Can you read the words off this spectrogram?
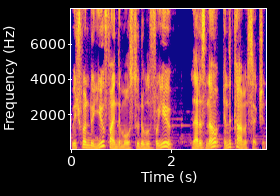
which one do you find the most suitable for you? Let us know in the comment section.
